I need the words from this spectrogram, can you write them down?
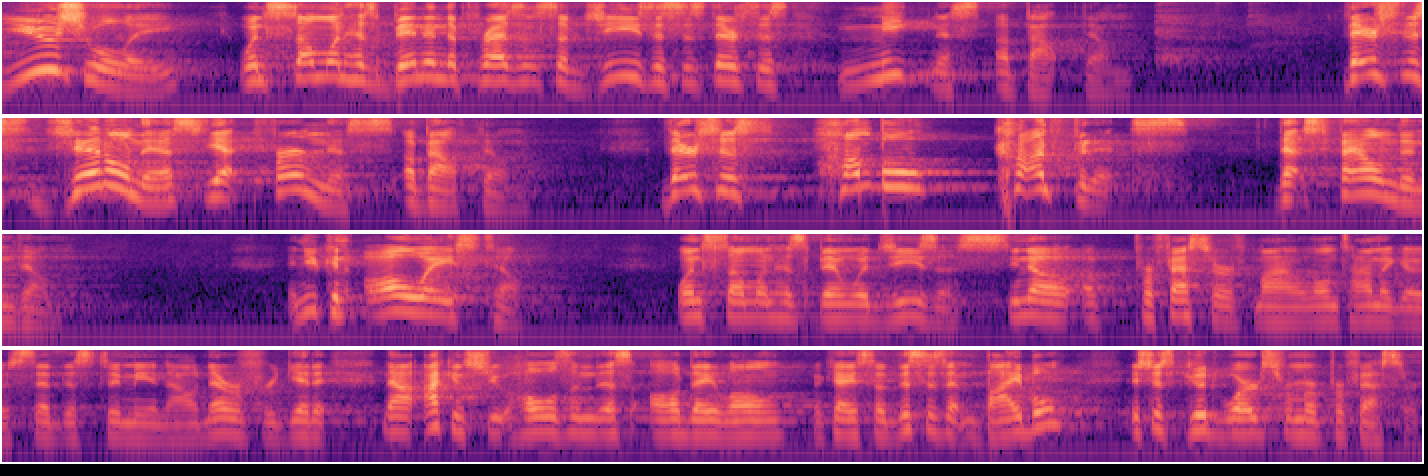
usually when someone has been in the presence of Jesus is there's this meekness about them. There's this gentleness yet firmness about them. There's this humble confidence that's found in them. And you can always tell when someone has been with Jesus. You know, a professor of mine a long time ago said this to me, and I'll never forget it. Now, I can shoot holes in this all day long, okay? So this isn't Bible, it's just good words from a professor.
